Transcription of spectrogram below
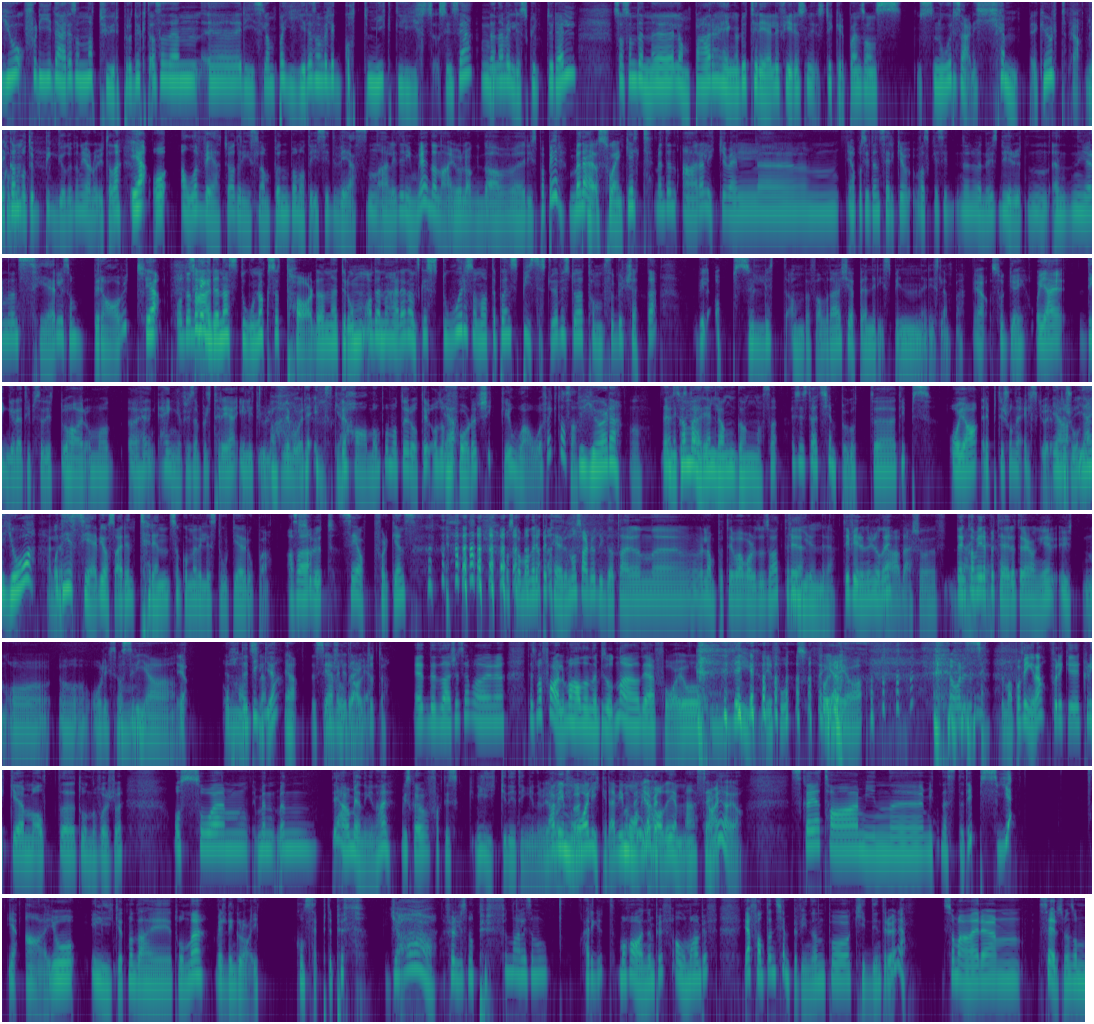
Jo, fordi det er et sånn naturprodukt. Altså den eh, rislampa gir et sånn veldig godt, mykt lys, syns jeg. Mm. Den er veldig skulpturell. Sånn som denne lampa her, henger du tre eller fire stykker på en sånn snor, så er det kjempekult. Ja, du Det kan, på en måte bygge, og du kan gjøre noe ut av det. Ja, Og alle vet jo at rislampen på en måte i sitt vesen er litt rimelig. Den er jo lagd av eh, rispapir. Men, det er jo så enkelt. men den er allikevel eh, Jeg har på å si, den ser ikke hva skal jeg si, nødvendigvis dyrere ut enn den gjør, men den ser liksom bra ut. Ja, Så lenge er, den er stor nok, så tar den et rom. Og denne her er ganske stor, sånn at det på en spisestue, hvis du er tom for budsjettet, vil absolutt anbefale deg å kjøpe en risbin rislampe. Ja, så gøy. Og jeg digger det tipset ditt du har om å eh, hen- henge f.eks. tre i litt ulike Åh, nivåer. det elsker jeg. Det har man på en måte råd til, og da Ja. får du et skikkelig wow-effekt, altså. Du gjør det. Mm. Denne kan være i en lang gang også. Jeg syns det er et kjempegodt uh, tips. Og ja, repetisjon. Jeg elsker jo Ja, repetisjon. jeg òg. Og det ser vi også er en trend som kommer veldig stort i Europa. Altså, Absolutt. se opp, folkens. Og skal man repetere noe, så er det jo digg at det er en uh, lampe til hva var det du sa? Tre, 400. til 400 kroner. Ja, det er så deilig. Den kan vi repetere tre ganger uten å, å, å liksom Å svi av Ja. Åh, det digger jeg. Ja. Det ser det så bra deilig. ut, vet du. Eh, Det der synes jeg var eh, Det som er farlig med å ha denne episoden, er jo at jeg får jo veldig fot for Jeg å. Jeg må liksom sette meg på fingra for ikke klikke hjem alt Tone foreslår. Og så men, men det er jo meningen her. Vi skal jo faktisk like de tingene vi Ja, vi må foreslår. like det. Vi Ja, må det vel gjør vi. ha det hjemme selv. ja, ja. ja. Skal jeg ta min, eh, mitt neste tips? Ja. Jeg er jo, i likhet med deg, Tone, veldig glad i konseptet puff. Ja! Jeg føler liksom at puffen er liksom Herregud, må ha inn en puff. Alle må ha en puff. Jeg fant en kjempefin en på Kid Interiør, jeg. Som er um, Ser ut som en sånn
